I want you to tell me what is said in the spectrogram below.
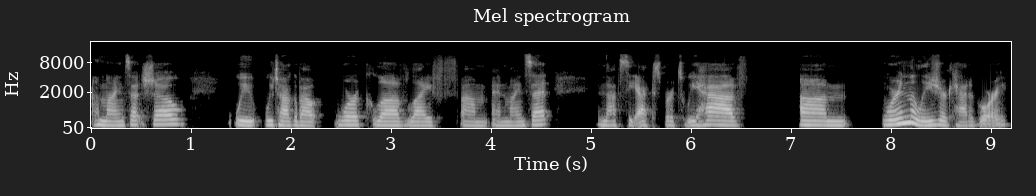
a mindset show. We we talk about work, love, life, um, and mindset, and that's the experts we have. Um, we're in the leisure category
